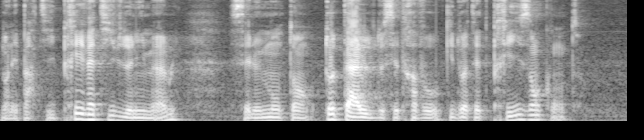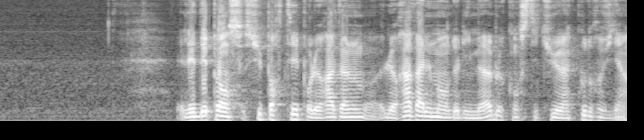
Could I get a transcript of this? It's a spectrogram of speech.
dans les parties privatives de l'immeuble, c'est le montant total de ces travaux qui doit être pris en compte. Les dépenses supportées pour le ravalement, de l'immeuble constituent un coût de revient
